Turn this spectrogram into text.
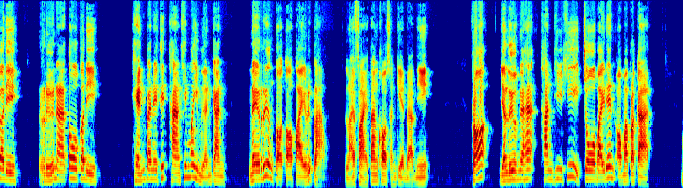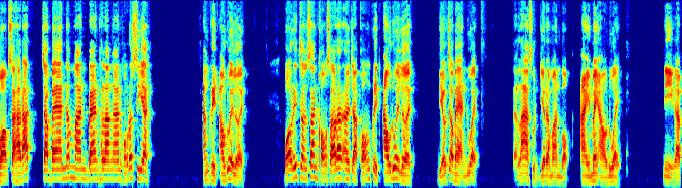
ก็ดี หรือนาโตก็ดี เห็นไปในทิศทางที่ไม่เหมือนกัน ในเรื่องต่อๆไปหรือเปล่า หลายฝ่ายตั้งข้อสังเกตแบบนี้ เพราะอย่าลืมนะฮะ ทันทีที่โจไบเดนออกมาประกาศ บอกสหรัฐจะแบนน้ำมันแบนพลังงานของรัสเซีย อังกฤษเอาด้วยเลยบริจอนสันของสหรัฐอาณาจักรของอังกฤษเอาด้วยเลย เดี๋ยวจะแบนด้วย แต่ล่าสุดเยอรมันบอกไอไม่เอาด้วย นี่ครับ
